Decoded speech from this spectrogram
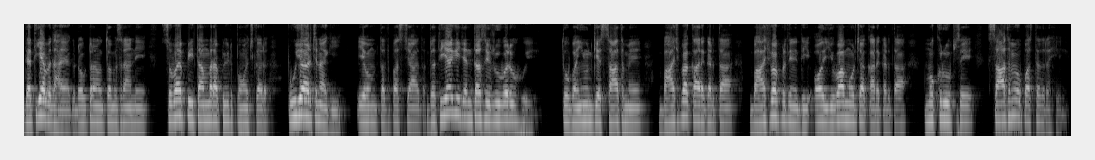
दतिया विधायक डॉक्टर नरोत्तम मिश्रा ने सुबह पीताम्बरा पीठ पहुंचकर पूजा अर्चना की एवं तत्पश्चात दतिया की जनता से रूबरू हुए। तो वहीं उनके साथ में भाजपा कार्यकर्ता, भाजपा प्रतिनिधि और युवा मोर्चा कार्यकर्ता मुख्य रूप से साथ में उपस्थित रहे।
